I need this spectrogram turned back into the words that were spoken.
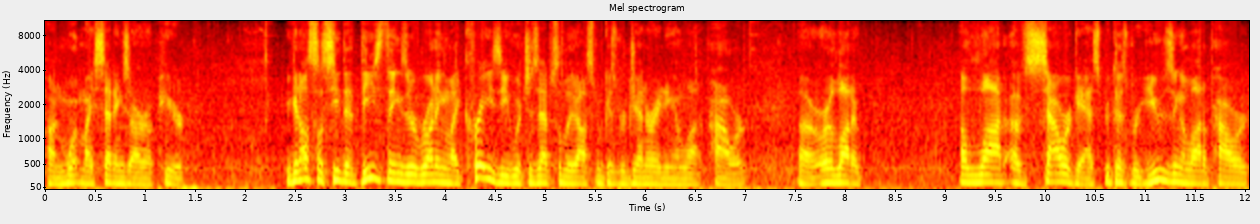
on what my settings are up here. You can also see that these things are running like crazy, which is absolutely awesome because we're generating a lot of power, uh, or a lot of a lot of sour gas because we're using a lot of power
